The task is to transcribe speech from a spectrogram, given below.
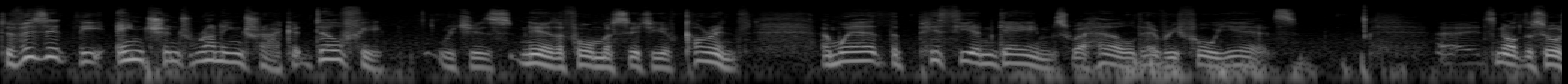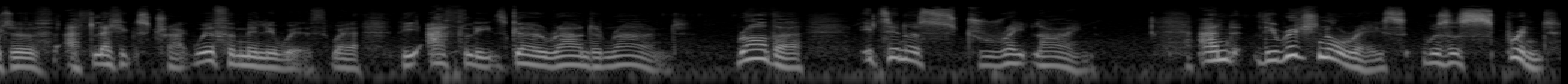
to visit the ancient running track at Delphi, which is near the former city of Corinth, and where the Pythian Games were held every four years. Uh, it's not the sort of athletics track we're familiar with, where the athletes go round and round. Rather, it's in a straight line. And the original race was a sprint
